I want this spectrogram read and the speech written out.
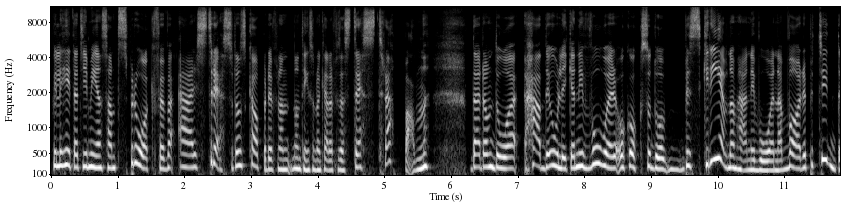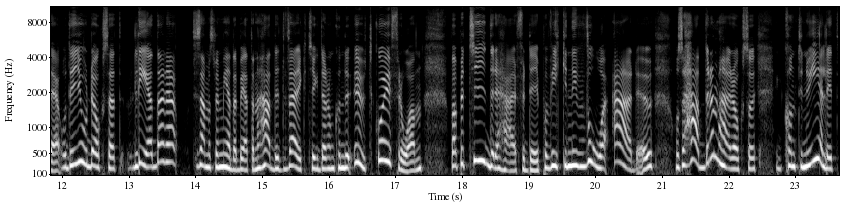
ville hitta ett gemensamt språk för vad är stress. Så de skapade för någonting som de kallar för stresstrappan. Där de då hade olika nivåer och också då beskrev de här nivåerna vad det betydde. Och det gjorde också att ledare tillsammans med medarbetarna hade ett verktyg där de kunde utgå ifrån vad betyder det här för dig, på vilken nivå är du? Och så hade de här också kontinuerligt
